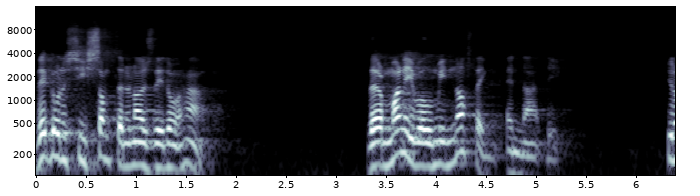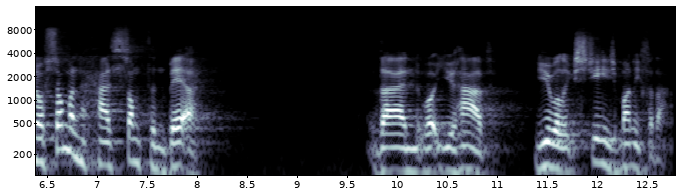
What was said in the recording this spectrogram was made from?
They're going to see something in us they don't have. Their money will mean nothing in that day. You know, if someone has something better than what you have, you will exchange money for that.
